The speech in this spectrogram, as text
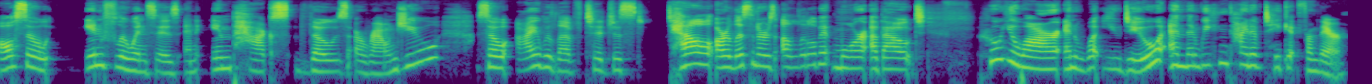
also influences and impacts those around you. So I would love to just tell our listeners a little bit more about who you are and what you do, and then we can kind of take it from there.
